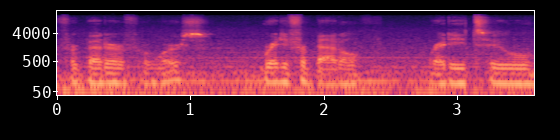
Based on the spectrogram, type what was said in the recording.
for better or for worse. Ready for battle, ready to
